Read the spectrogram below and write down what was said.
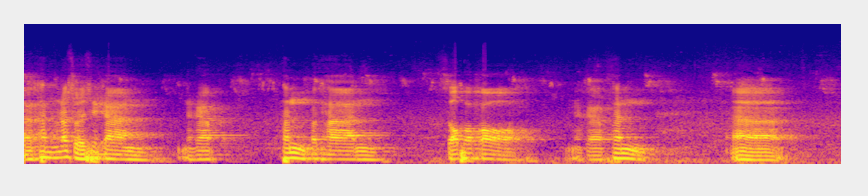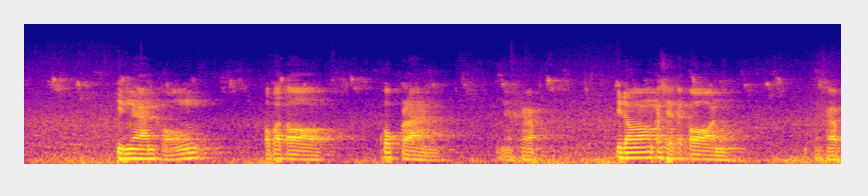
าท่านรัฐสวนราชการนะครับ ท่านประธานสพกนะครับท่านทีมงานของอบตโคกกลางนะครับ พี่น้องเกษตรกรนะครับ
